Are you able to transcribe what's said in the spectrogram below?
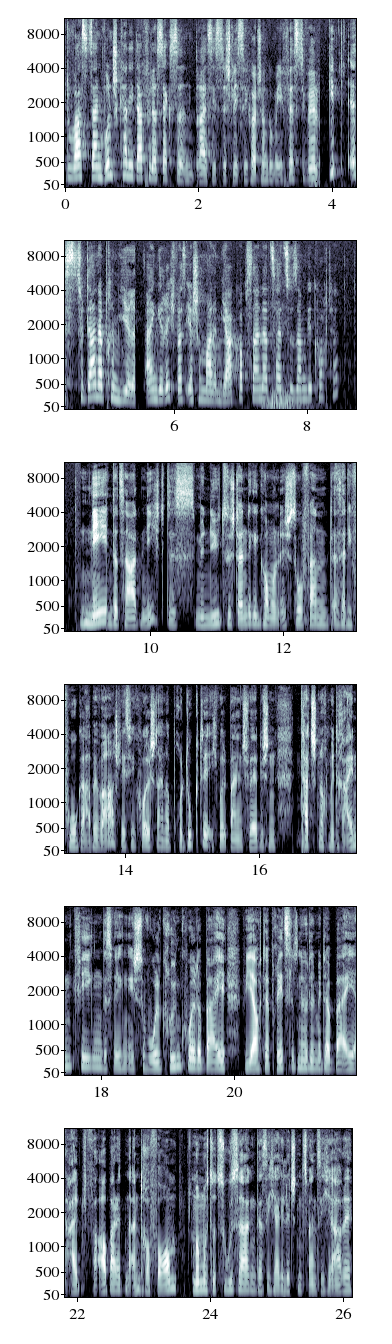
Du warst sein Wunschkandidat für das 36. Schleswig-Holstein Gourmet Festival. Gibt es zu deiner Premiere ein Gericht, was ihr schon mal im Jakobs seinerzeit zusammen gekocht habt? Nee, in der Tat nicht. Das Menü zustande gekommen ist insofern, dass ja die Vorgabe war, Schleswig-Holsteiner Produkte. Ich wollte meinen schwäbischen Touch noch mit reinkriegen, deswegen ist sowohl Grünkohl dabei, wie auch der Brezelknödel mit dabei, halt verarbeitet in anderer Form. Man muss dazu sagen, dass sich ja die letzten 20 Jahre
